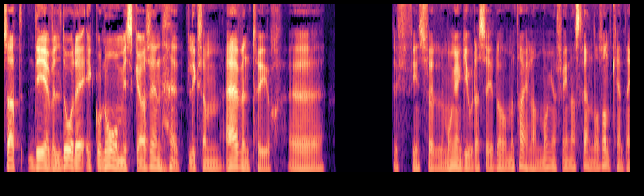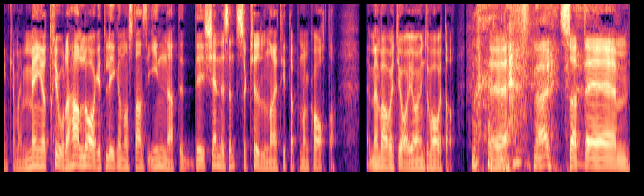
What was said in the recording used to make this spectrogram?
Så att det är väl då det ekonomiska och sen ett liksom äventyr. Eh, det finns väl många goda sidor med Thailand, många fina stränder och sånt kan jag tänka mig. Men jag tror det här laget ligger någonstans inne, att det, det kändes inte så kul när jag tittade på någon karta. Men vad vet jag, jag har ju inte varit där. Eh, så att, ehm,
